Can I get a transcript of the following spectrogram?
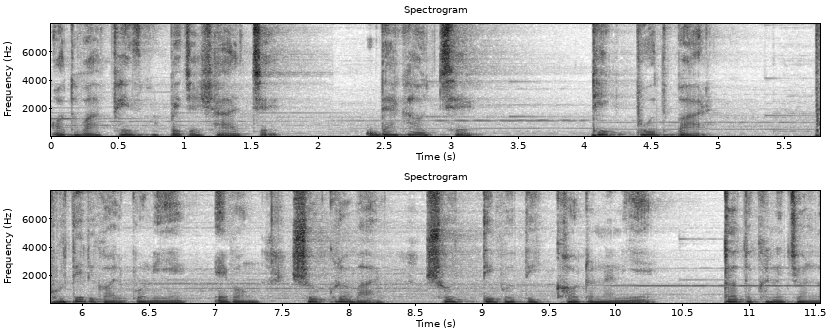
অথবা ফেসবুক পেজের সাহায্যে। দেখা হচ্ছে ঠিক বুধবার ভূতের গল্প নিয়ে এবং শুক্রবার সত্যি ভৌতিক ঘটনা নিয়ে। ততক্ষণের জন্য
